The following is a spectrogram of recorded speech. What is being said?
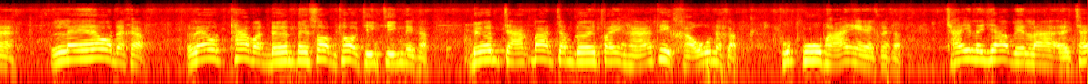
นะแล้วนะครับ แล้วถ้าว่าเดินไปซ่อมท่อจริงๆเนี่ยครับ เดินจากบ้านจำเลยไปหาที่เขานะครับภูภูผาแอกนะครับ ใช้ระยะเวลาใช้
